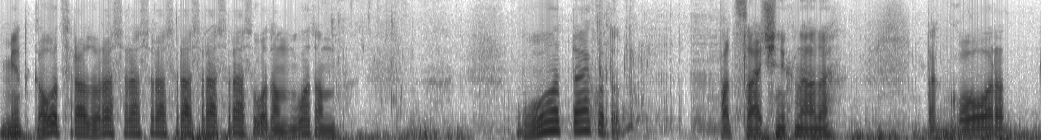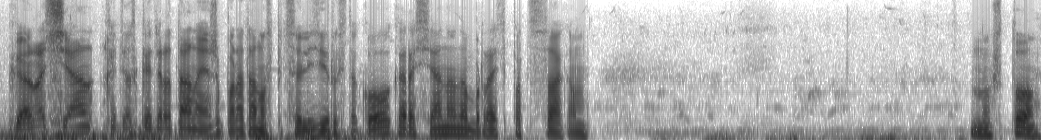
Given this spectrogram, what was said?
Метка. Вот сразу. Раз, раз, раз, раз, раз, раз. Вот он, вот он. Вот так вот. вот. Подсачник надо. Такого карася. Хотел сказать ротана. Я же по ротану специализируюсь. Такого карася надо брать с подсаком. Ну что,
